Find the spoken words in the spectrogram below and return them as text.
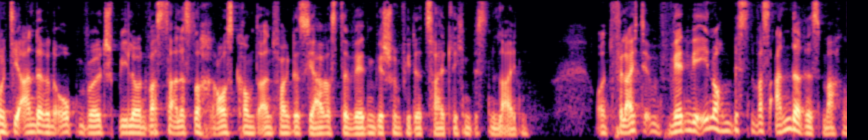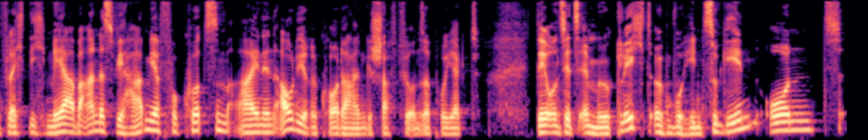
und die anderen Open-World-Spiele und was da alles noch rauskommt Anfang des Jahres, da werden wir schon wieder zeitlich ein bisschen leiden. Und vielleicht werden wir eh noch ein bisschen was anderes machen, vielleicht nicht mehr, aber anders. Wir haben ja vor kurzem einen Audiorekorder angeschafft für unser Projekt, der uns jetzt ermöglicht, irgendwo hinzugehen und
